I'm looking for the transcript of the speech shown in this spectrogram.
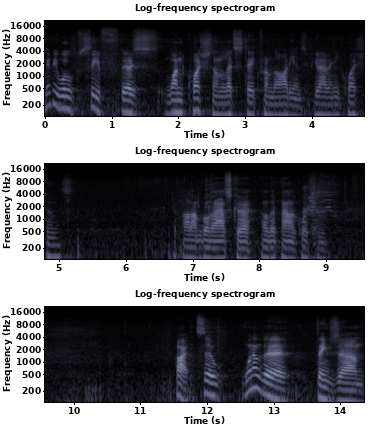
maybe we'll see if there's one question let's take from the audience. If you have any questions. If not, I'm going to ask uh, another panel question. All right, so one of the things um,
